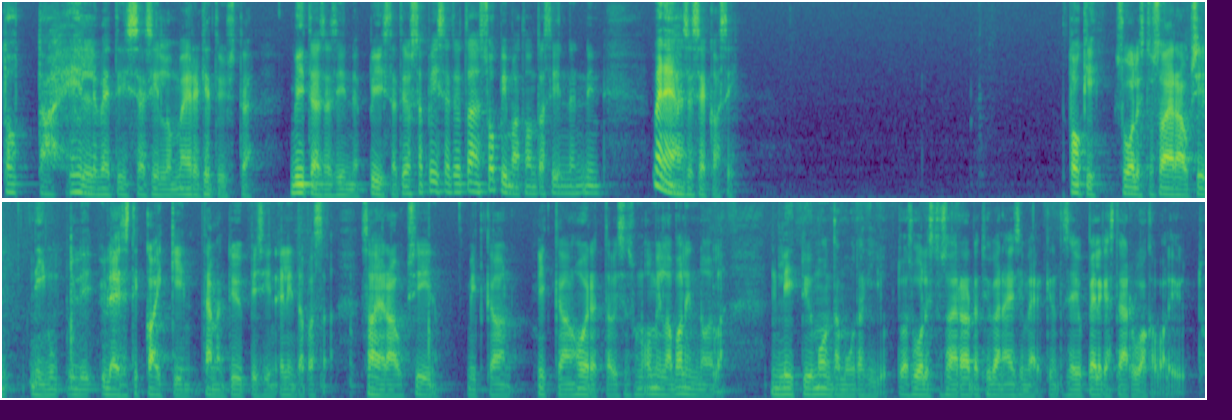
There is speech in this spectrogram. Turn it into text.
totta helvetissä silloin merkitystä, mitä sä sinne pistät. Jos sä pistät jotain sopimatonta sinne, niin meneehän se sekasi. Toki suolistosairauksiin, niin kuin yleisesti kaikkiin tämän tyyppisiin elintapasairauksiin, mitkä on, mitkä on hoidettavissa sun omilla valinnoilla, niin liittyy monta muutakin juttua. Suolistosairaudet hyvänä esimerkkinä, että se ei ole pelkästään ruokavaliojuttu.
